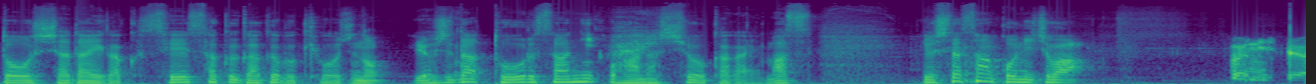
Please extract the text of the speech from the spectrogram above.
同志社大学政策学部教授の吉田徹さんにお話を伺います。吉田さん、こんにちは。こんにちは。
